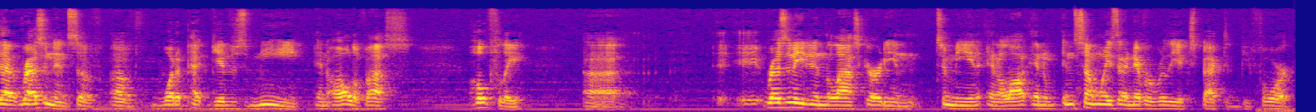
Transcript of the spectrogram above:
that resonance of, of what a pet gives me and all of us, hopefully, uh, it resonated in the Last Guardian to me in, a lot in in some ways that I never really expected before.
